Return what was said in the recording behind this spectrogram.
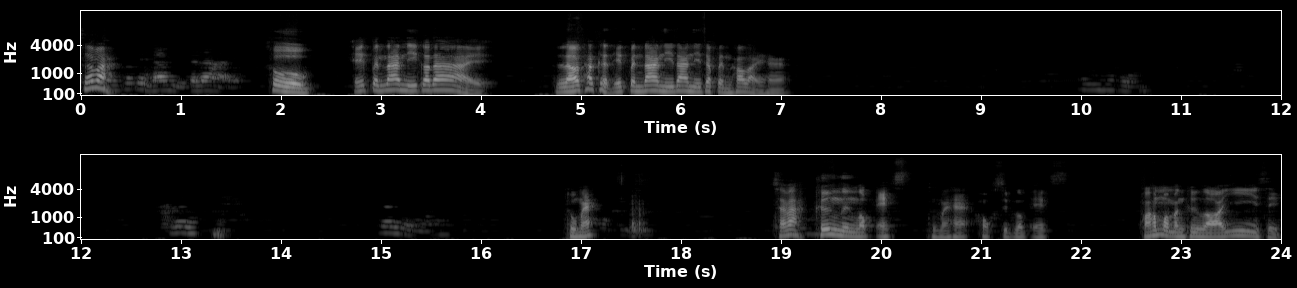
ใช่ป่ะมันก็เป็นด้านนี้ก็ได้ ถูก x เป็นด้านนี้ก็ได้ แล้วถ้าเกิด x เป็นด้านนี้ด้านนี้จะเป็นเท่าไหร่ฮะอืมครับผมครึ่งครึ่งหนึ่งถูกไหมใช่ป่ะ ครึ่งหนึ่งลบ x ถูกไหมฮะหกสิบลบ x เพราะทั้งหมดมันคือร้อยยี่สิบ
